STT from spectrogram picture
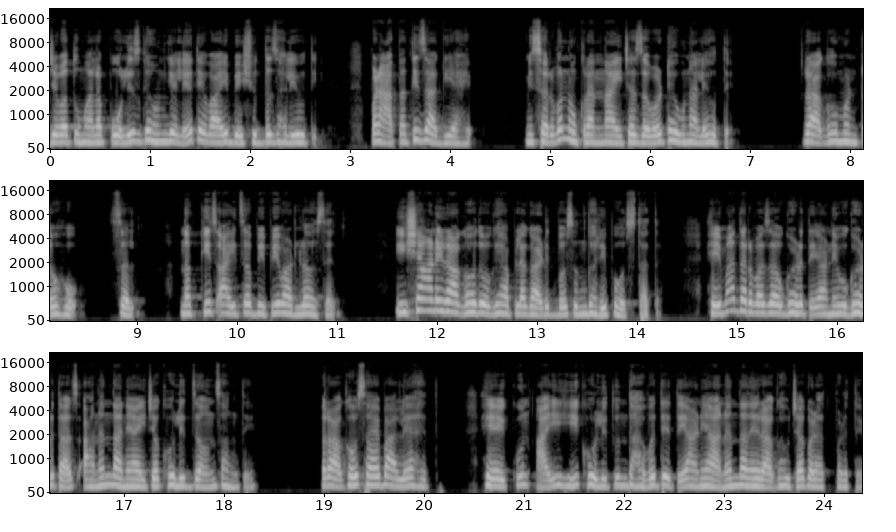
जेव्हा तुम्हाला पोलीस घेऊन गेले तेव्हा आई बेशुद्ध झाली होती. पण आता ती जागी आहे. मी सर्व नोकरांना आईच्या जवळ ठेवून आले होते. राघव म्हणतो हो चल. नक्कीच आईचं बीपी वाढलं असेल. ईशा आणि राघव दोघे आपल्या गाडीत बसून घरी पोहोचतात. हेमा दरवाजा उघडते आणि उघडताच आनंदाने आईच्या खोलीत जाऊन सांगते राघव साहेब आले आहेत. हे ऐकून आई ही खोलीतून धावत येते आणि आनंदाने राघवच्या गळ्यात पडते.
